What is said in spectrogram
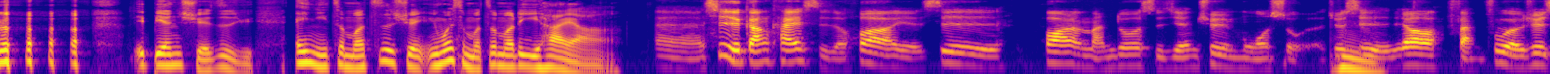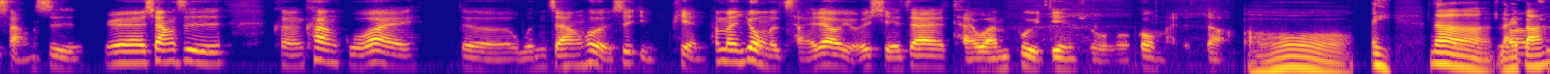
一边学日语。哎，你怎么自学？你为什么这么厉害啊？呃，其实刚开始的话也是。花了蛮多时间去摸索的，就是要反复的去尝试，因为像是可能看国外的文章或者是影片，他们用的材料有一些在台湾不一定说购买得到。哦，哎，那来吧，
